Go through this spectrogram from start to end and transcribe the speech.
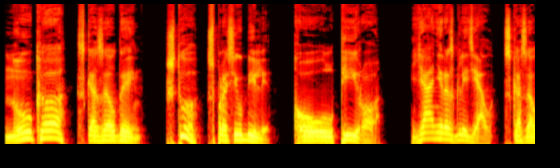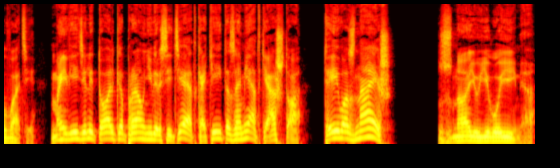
Ну-ка», — сказал Дейн. «Что?» — спросил Билли. «Коул Пиро». «Я не разглядел», — сказал Вати. Мы видели только про университет, какие-то заметки, а что? Ты его знаешь?» «Знаю его имя.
